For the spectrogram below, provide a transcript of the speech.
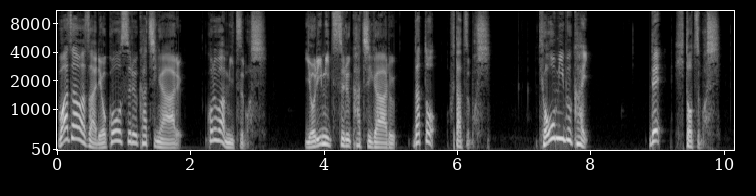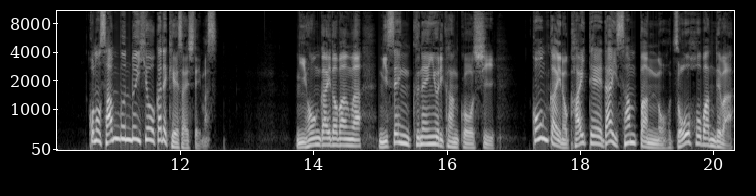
わざわざ旅行する価値がある。これは三つ星。寄り道する価値がある。だと二つ星。興味深い。で一つ星。この3分類評価で掲載しています。日本ガイド版は2009年より刊行し今回の改訂第3版の増補版では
